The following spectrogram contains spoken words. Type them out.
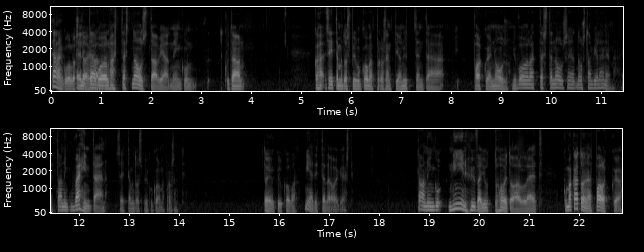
tähän kuulostaa Eli tämä voi olla, että tästä noustaan vielä, niin kun, kun tämä on kah- 17,3 prosenttia nytten tämä palkkojen nousu, niin voi olla, että tästä nousee, noustaan vielä enemmän. Että tämä on niin vähintään 17,3 prosenttia. Toi on kyllä kova. Mieti tätä oikeasti. Tämä on niin, kuin niin hyvä juttu hoitoalle, että kun mä katsoin näitä palkkoja,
